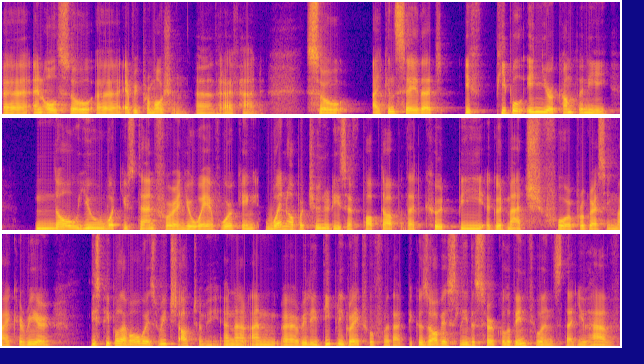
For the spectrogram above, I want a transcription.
Uh, and also uh, every promotion uh, that I've had. So I can say that if people in your company know you, what you stand for and your way of working. When opportunities have popped up that could be a good match for progressing my career, these people have always reached out to me and I'm uh, really deeply grateful for that because obviously the circle of influence that you have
